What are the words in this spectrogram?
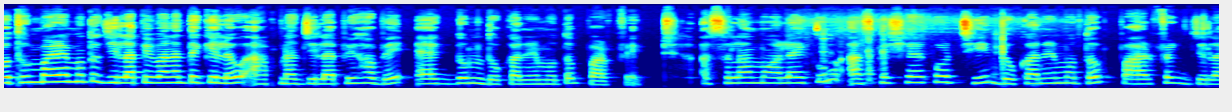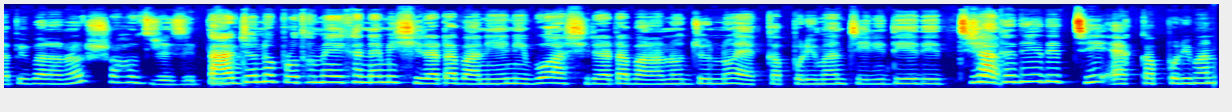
প্রথমবারের মতো জিলাপি বানাতে গেলেও আপনার জিলাপি হবে একদম দোকানের মতো পারফেক্ট আসসালামু আলাইকুম। আজকে শেয়ার করছি দোকানের মতো পারফেক্ট জিলাপি বানানোর সহজ রেসিপি তার জন্য প্রথমে এখানে আমি শিরাটা বানিয়ে নিব আর শিরাটা বানানোর জন্য এক কাপ পরিমাণ চিনি দিয়ে দিচ্ছি। সাথে দিয়ে দিচ্ছি এক কাপ পরিমাণ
